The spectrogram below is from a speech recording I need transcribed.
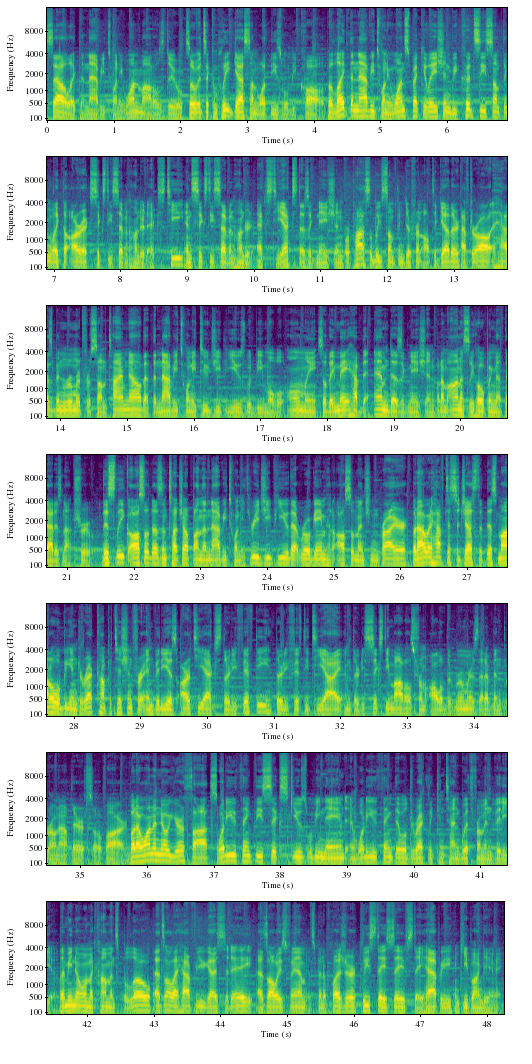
XL like the Navi 21 models do, so it's a complete guess on what these will be called. But like the Navi 21 speculation, we could see something like the RX 6700 XT and 6700 XTX designation, or possibly something different altogether. After all, it has been rumored for some time now that the Navi 22 GPUs would be mobile only, so they may have the M designation, but I'm honestly hoping that that is not true. This leak also doesn't touch up on the Navi 23 GPU that Rogame had also mentioned prior, but I would have to suggest that this model will be in direct competition for NVIDIA's RTX 3050, 3050 Ti, and 3060 models from all of the rumors that have been thrown out there so far. But I want to know your thoughts. What do you think these six SKUs will be named, and what do you think they will directly contend with from NVIDIA? Let me know in the comments below. That's all I have for you guys today. As always, fam, it's been a pleasure. Please stay safe, stay happy, and keep on gaming.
